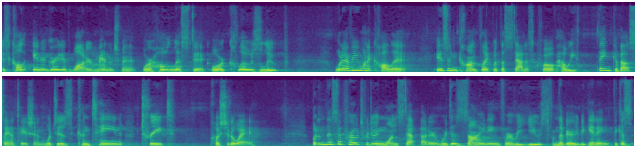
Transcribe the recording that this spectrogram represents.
is called integrated water management, or holistic, or closed loop. Whatever you want to call it, is in conflict with the status quo of how we think about sanitation, which is contain, treat, push it away. But in this approach, we're doing one step better. We're designing for reuse from the very beginning because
